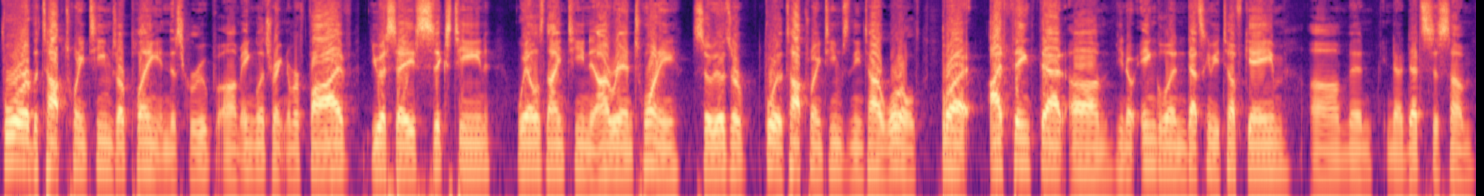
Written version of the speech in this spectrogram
four of the top twenty teams are playing in this group. Um, England's ranked number five, USA sixteen. Wales 19 and Iran 20. So those are four of the top 20 teams in the entire world. But I think that um, you know England that's going to be a tough game. Um, and you know that's just some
